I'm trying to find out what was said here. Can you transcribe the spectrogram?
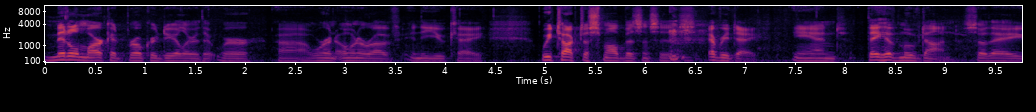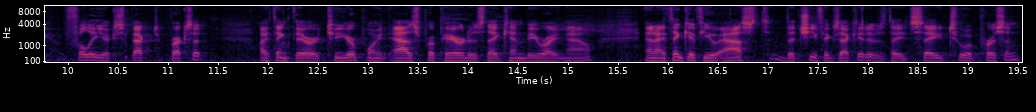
middle market broker dealer that we're uh, we're an owner of in the UK, we talk to small businesses every day, and they have moved on. So they fully expect Brexit. I think they're, to your point, as prepared as they can be right now. And I think if you asked the chief executives, they'd say to a person,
